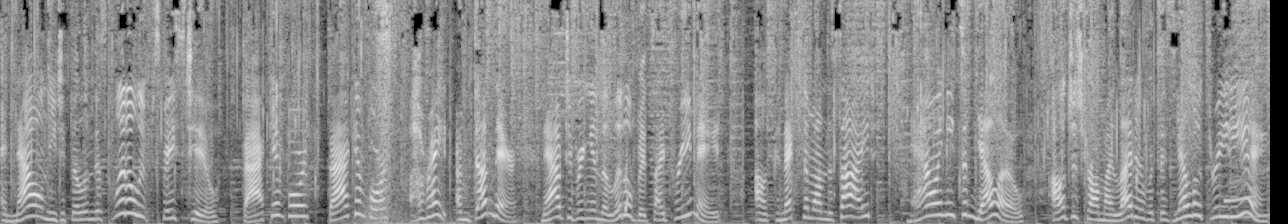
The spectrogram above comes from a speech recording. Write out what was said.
And now I'll need to fill in this little loop space too. Back and forth, back and forth. Alright, I'm done there. Now to bring in the little bits I pre-made. I'll connect them on the side. Now I need some yellow. I'll just draw my letter with this yellow 3D ink.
